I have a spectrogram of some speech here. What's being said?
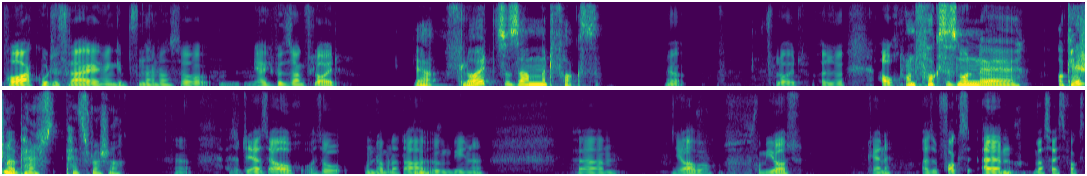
boah, gute Frage. Wen gibt's denn da noch so? Ja, ich würde sagen Floyd. Ja, Floyd zusammen mit Fox. Floyd. Also auch, Und Fox ist nur ein äh, Occasional Pass, Pass Rusher. also der ist ja auch so unterm Radar Ja. irgendwie, ne? Ähm, ja, aber von mir aus gerne. Also Fox, ähm, was heißt Fox?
